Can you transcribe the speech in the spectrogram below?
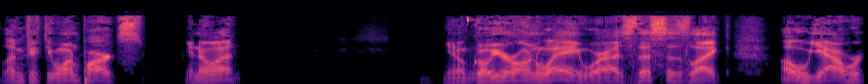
1151 parts. You know what? You know, go your own way. Whereas this is like, oh yeah, we're,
